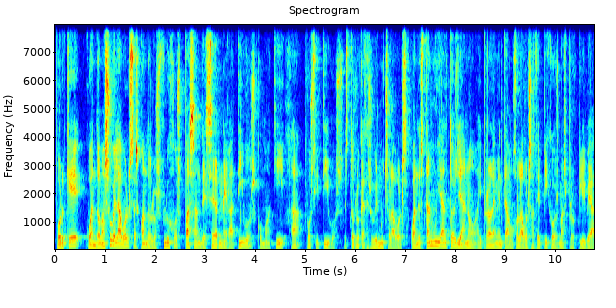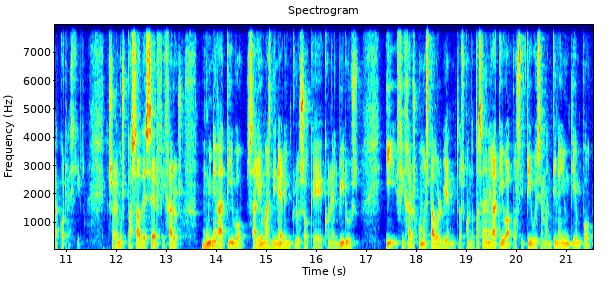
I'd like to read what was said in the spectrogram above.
porque cuando más sube la bolsa es cuando los flujos pasan de ser negativos, como aquí, a positivos. Esto es lo que hace subir mucho la bolsa. Cuando están muy altos ya no, ahí probablemente a lo mejor la bolsa hace picos más proclive a corregir. Entonces ahora hemos pasado de ser, fijaros, muy negativo, salió más dinero incluso que con el virus, y fijaros cómo está volviendo. Entonces, cuando pasa de negativo a positivo y se mantiene ahí un tiempo,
